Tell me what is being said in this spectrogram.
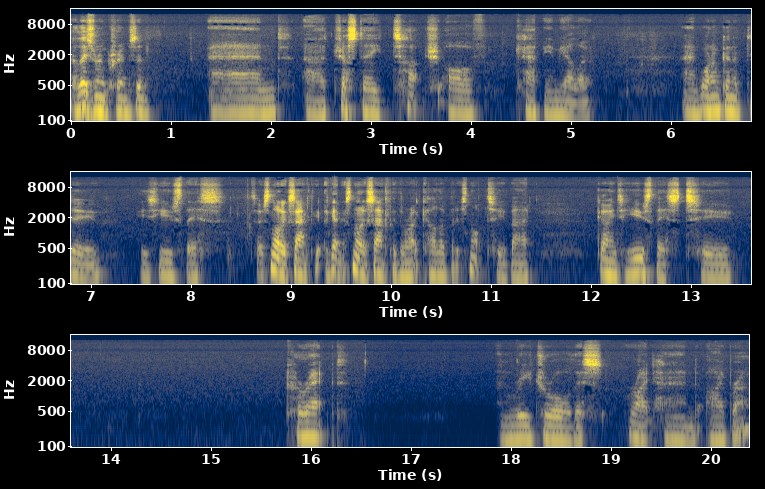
alizarin crimson and uh, just a touch of cadmium yellow. And what I'm going to do is use this. So it's not exactly, again, it's not exactly the right colour, but it's not too bad going to use this to correct and redraw this right hand eyebrow.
